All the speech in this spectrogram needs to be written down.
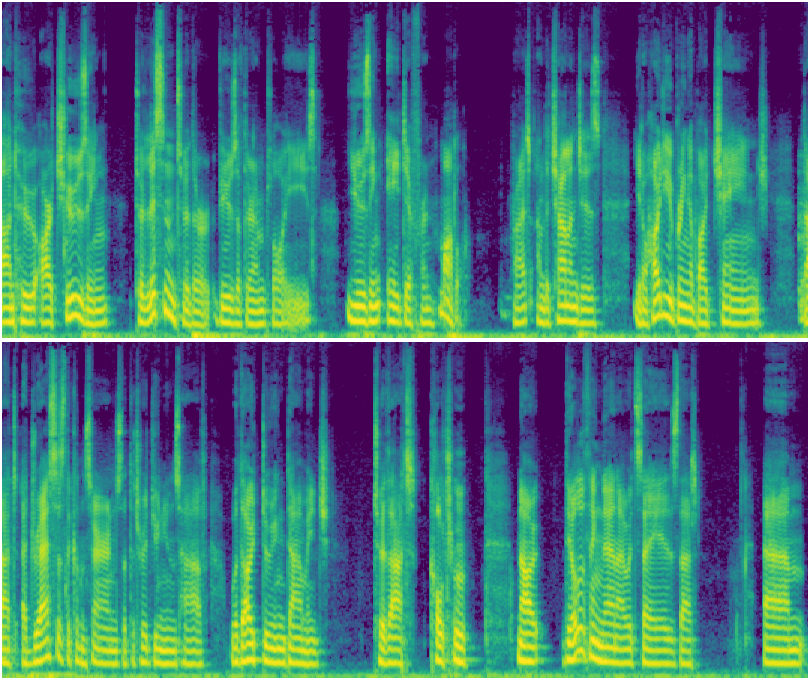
and who are choosing to listen to their views of their employees using a different model, right? And the challenge is, you know, how do you bring about change that addresses the concerns that the trade unions have without doing damage to that culture. Mm. Now, the other thing then I would say is that um,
